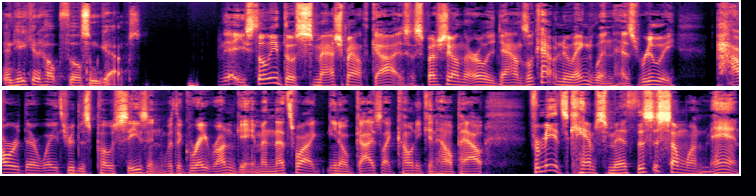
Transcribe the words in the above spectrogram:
and he can help fill some gaps. Yeah, you still need those smash mouth guys, especially on the early downs. Look how New England has really powered their way through this postseason with a great run game. And that's why, you know, guys like Coney can help out. For me, it's Cam Smith. This is someone, man,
